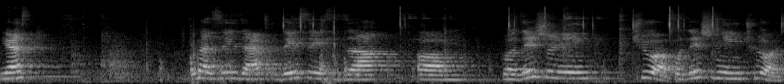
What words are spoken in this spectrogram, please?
Yes? You can see that this is the um, positioning tool, positioning tools.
